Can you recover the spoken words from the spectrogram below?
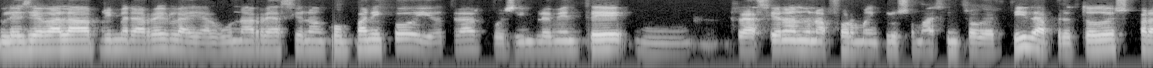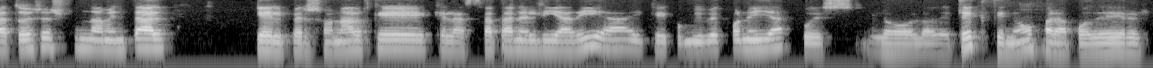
les llega la primera regla y algunas reaccionan con pánico y otras pues simplemente mm, reaccionan de una forma incluso más introvertida, pero todo es, para todo eso es fundamental que el personal que, las trata en el día a día y que convive con ellas, pues lo, detecte, ¿no? Para poder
